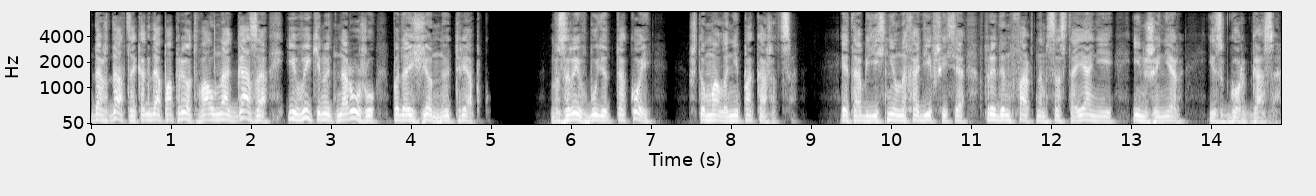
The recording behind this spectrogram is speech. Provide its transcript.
дождаться, когда попрет волна газа и выкинуть наружу подожженную тряпку. Взрыв будет такой, что мало не покажется. Это объяснил находившийся в прединфарктном состоянии инженер из Горгаза.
